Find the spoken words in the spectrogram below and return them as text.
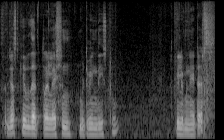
So, just give that relation between these two illuminators.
